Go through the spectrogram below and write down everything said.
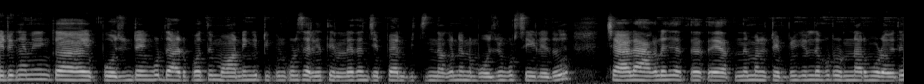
ఏటు కానీ ఇంకా భోజనం టైం కూడా దాటిపోతే మార్నింగ్ టిఫిన్ కూడా సరిగ్గా తినలేదని చెప్పి అనిపించింది. నాకు నేను భోజనం కూడా చేయలేదు. చాలా ఆకలి అవుతుంది మన టెంపుల్కి వెళ్ళినప్పుడు ఉన్నారు. మూడు అయితే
